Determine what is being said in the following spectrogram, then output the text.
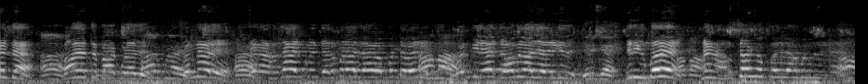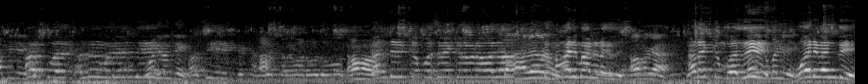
என்னத்த. பாதத்தை பார்க்க கூடாது. சொன்னாரு. எங்க. வங்கிலே இருக்குது. இருக்கும்போது. நாங்க அரசாங்க பயில. நடக்கும்போது. ஓடி வந்து.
